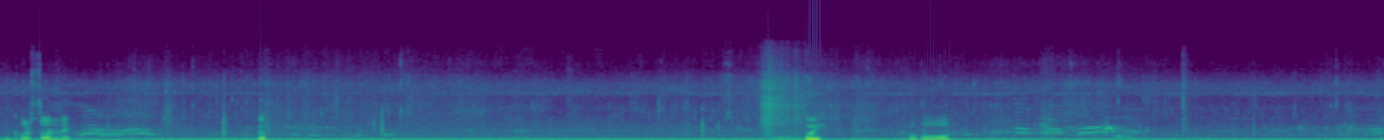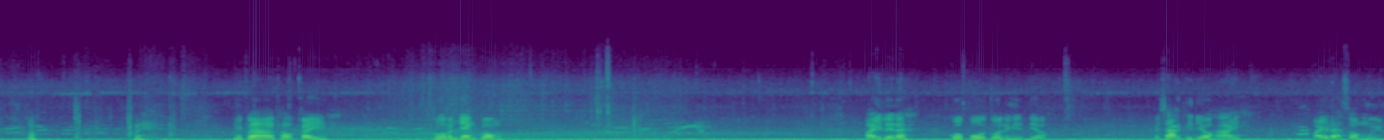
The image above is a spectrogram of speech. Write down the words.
มันโคตรซนเลยปึ๊บอุ้ยโอ้โหไม่ไม่กล้าเข้าใกล้กลัวมันแย่งกล้อง ไปเลยนะโกโปรตัวเล็กนิดเดียวกระชากทีเดียวหาย ไปละสองหมื่น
